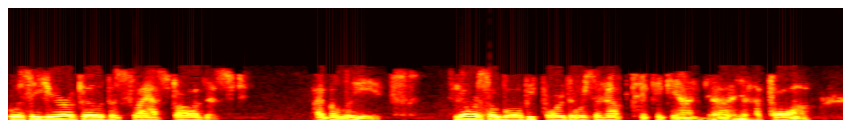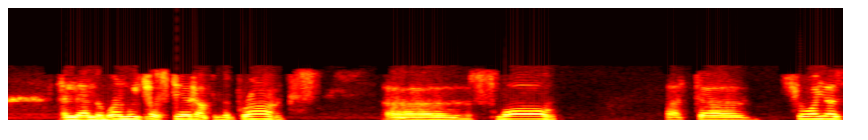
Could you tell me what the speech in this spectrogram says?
it was a year ago this last August, I believe. And there was a lull before there was an uptick again uh, in the fall. And then the one we just did up in the Bronx, uh, small, but uh, joyous,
